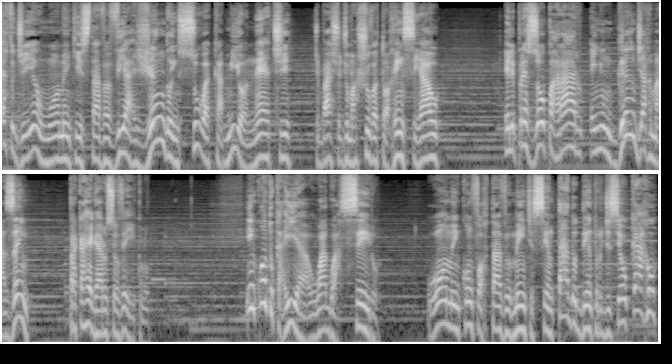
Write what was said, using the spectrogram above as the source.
Certo dia, um homem que estava viajando em sua caminhonete, debaixo de uma chuva torrencial, ele precisou parar em um grande armazém para carregar o seu veículo. Enquanto caía o aguaceiro, o homem, confortavelmente sentado dentro de seu carro,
